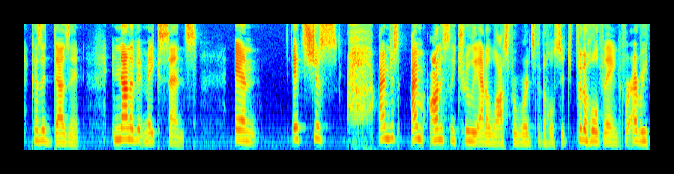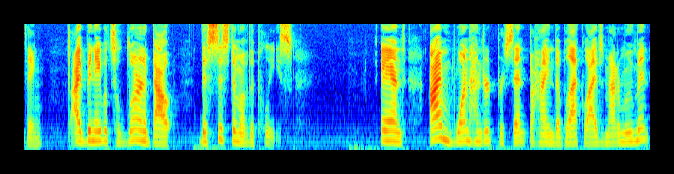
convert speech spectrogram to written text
because it doesn't. None of it makes sense. And it's just I'm just I'm honestly truly at a loss for words for the whole for the whole thing, for everything. I've been able to learn about the system of the police. And I'm 100% behind the Black Lives Matter movement,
